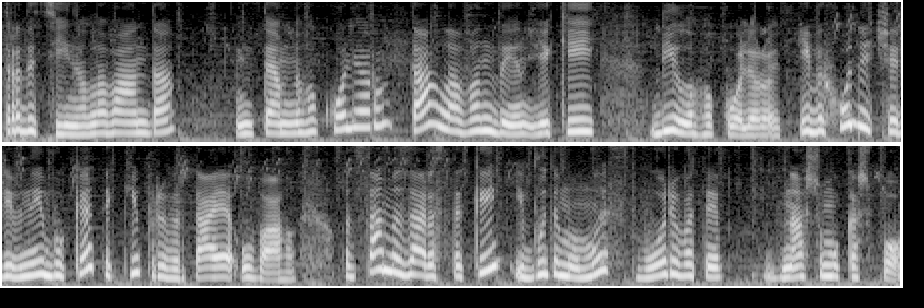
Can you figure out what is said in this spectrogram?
традиційна лаванда темного кольору та лавандин, який білого кольору. І виходить чарівний букет, який привертає увагу. От саме зараз такий і будемо ми створювати в нашому кашпо.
